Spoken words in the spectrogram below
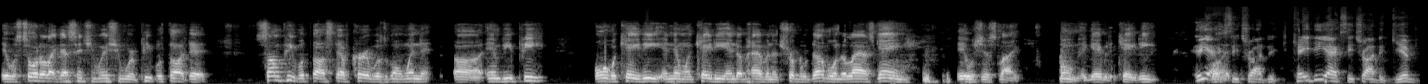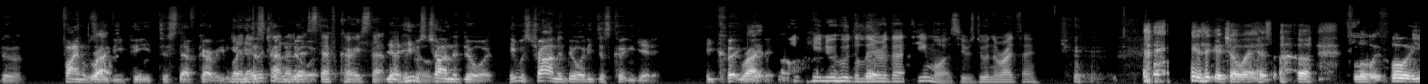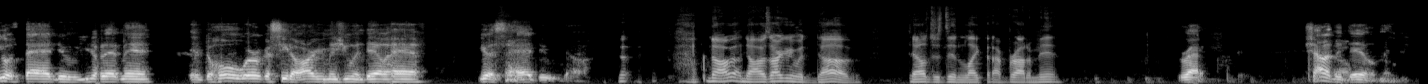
It was sort of like that situation where people thought that some people thought Steph Curry was going to win the uh, MVP over KD, and then when KD ended up having a triple double in the last game, it was just like boom, they gave it to KD. He but, actually tried to KD actually tried to give the Finals right. MVP to Steph Curry. But yeah, they were trying to let it. Steph Curry step. Yeah, he was trying to do it. He was trying to do it. He just couldn't get it. He couldn't right. get it. He, he knew who the leader of that team was. He was doing the right thing. Look at your ass, Floyd. Floyd, you a sad dude. You know that man. If the whole world could see the arguments you and Dell have, you're a sad dude, dog. no, no, I was arguing with Dub. Dell just didn't like that I brought him in. Right. Shout out to Dell, man.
